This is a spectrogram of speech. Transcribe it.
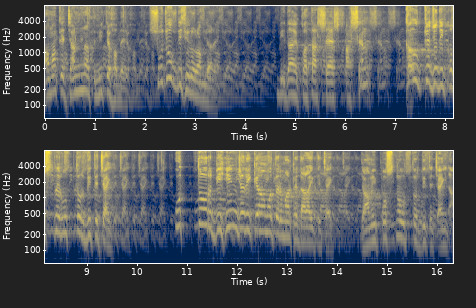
আমাকে জান্নাত নিতে হবে। সুযোগ দিছিল রমজানে। বিদায় কথা শেষ, আসেন। কাউকে যদি প্রশ্নের উত্তর দিতে চাই, উত্তরবিহীন যদি কেয়ামতের মাঠে দাঁড়াইতে চাই, যে আমি প্রশ্ন উত্তর দিতে চাই না।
